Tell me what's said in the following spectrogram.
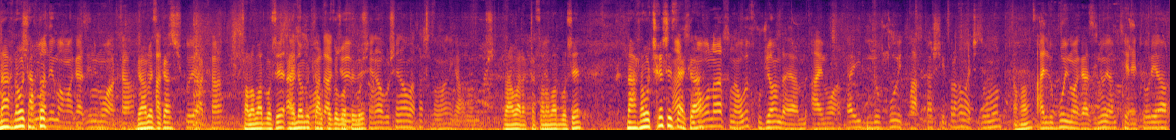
нархнавои тахто магазини мо ака. Гармес ака? Ака. Саломат бошед? Айноми колхозоботе равар ака саломат бошед. Нархнаво чӣ хешест ака? Нархнавои хуҷанда аймо ака. Любой тахта шифра ҳама чизомон ай любой магазинои ам территория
